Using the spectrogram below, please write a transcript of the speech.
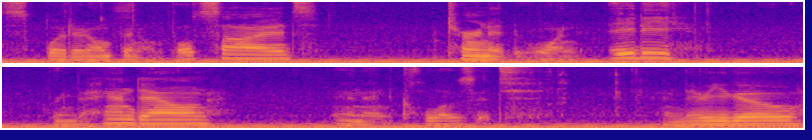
Split it open on both sides. Turn it 180 bring the hand down and then close it. And there you go.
